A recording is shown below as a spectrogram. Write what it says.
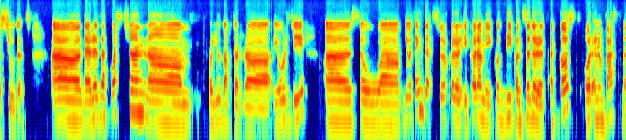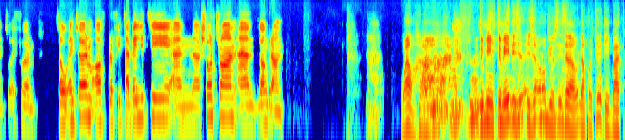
students. Uh, there is a question um, for you, Dr. Uh. Uh, so uh, do you think that circular economy could be considered a cost or an investment to a firm? So in terms of profitability and uh, short run and long run? Well, uh, to me, to me, this is obviously is an opportunity, but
